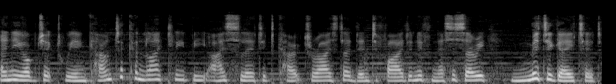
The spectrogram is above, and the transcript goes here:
Any object we encounter can likely be isolated, characterized, identified, and if necessary, mitigated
